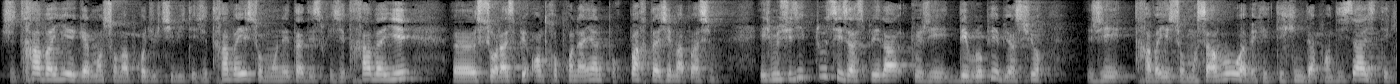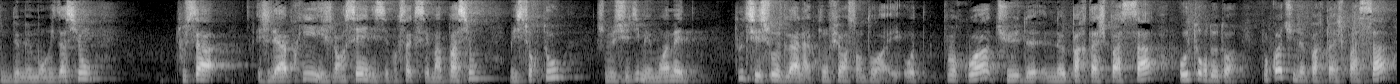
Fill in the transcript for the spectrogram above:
J'ai travaillé également sur ma productivité. J'ai travaillé sur mon état d'esprit. J'ai travaillé euh, sur l'aspect entrepreneurial pour partager ma passion. Et je me suis dit, tous ces aspects-là que j'ai développés, bien sûr, j'ai travaillé sur mon cerveau avec les techniques d'apprentissage, les techniques de mémorisation. Tout ça, je l'ai appris et je l'enseigne et c'est pour ça que c'est ma passion. Mais surtout, je me suis dit, mais Mohamed, toutes ces choses-là, la confiance en toi et autres, pourquoi tu ne partages pas ça autour de toi? Pourquoi tu ne partages pas ça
